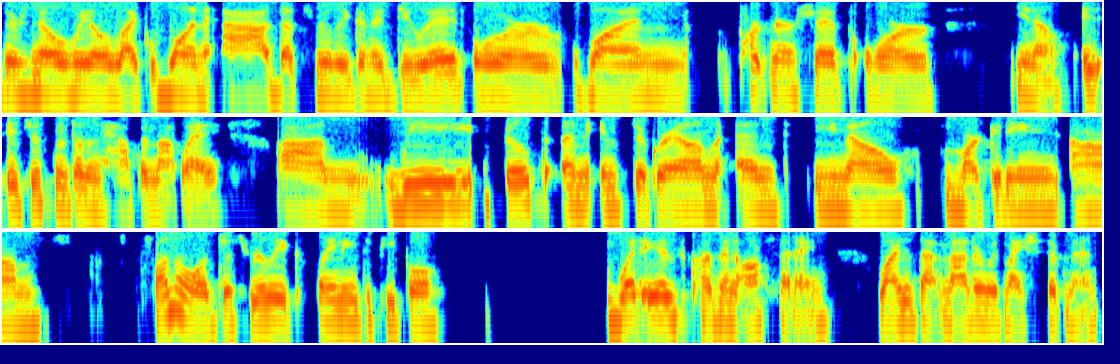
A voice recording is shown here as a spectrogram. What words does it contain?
There's no real like one ad that's really going to do it, or one partnership, or you know, it, it just doesn't happen that way. Um, we built an Instagram and email marketing um, funnel of just really explaining to people what is carbon offsetting? Why does that matter with my shipment?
